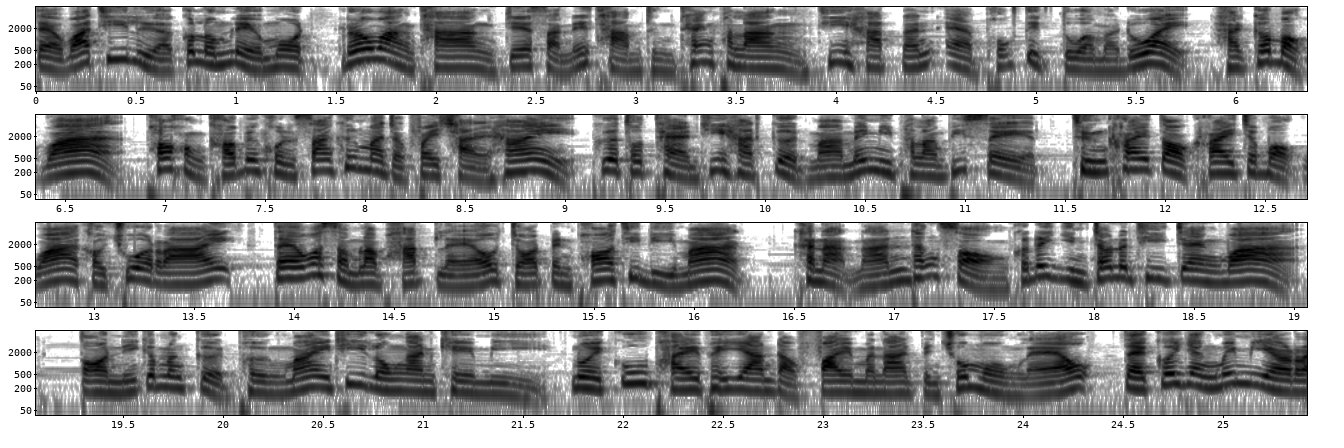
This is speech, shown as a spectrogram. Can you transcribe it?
แต่ว่าที่เหลือก็ล้มเหลวหมด ระหว่างทางเจสันได้ถามถึงแท่งพลังที่ฮัตนั้นแอบพกติดตัวมาด้วย ฮัตก็บอกว่าพ่อของเขาเป็นคนสร้างขึ้นมาจากไฟฉายให้ เพื่อทดแทนที่ฮัตเกิดมาไม่มีพลังพิเศษ ถึงใครต่อใครจะบอกว่าเขาชั่วร้าย แต่ว่าสำหรับฮัตแล้วจอร์ดเป็นพ่อที่ดีมากขณะนั้นทั้งสองก็ได้ยินเจ้าหน้าที่แจ้งว่า ตอนนี้กำลังเกิดเพลิงไหม้ที่โรงงานเคมี หน่วยกู้ภัยพยายามดับไฟมานานเป็นชั่วโมงแล้ว แต่ก็ยังไม่มีอะไร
